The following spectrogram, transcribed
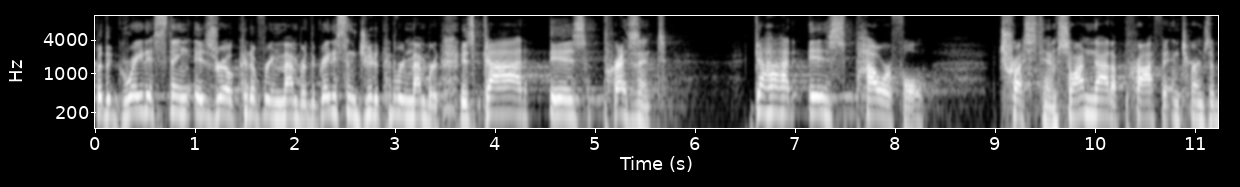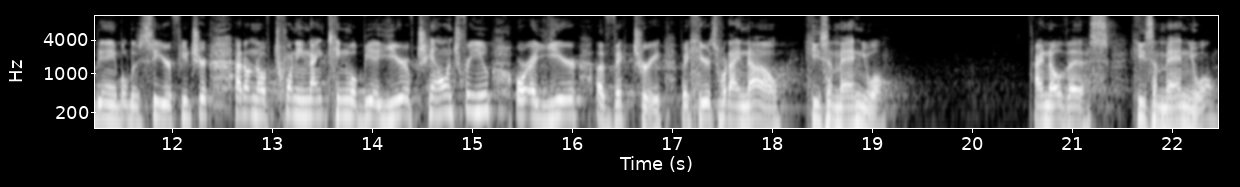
but the greatest thing Israel could have remembered, the greatest thing Judah could have remembered is God is present. God is powerful trust him. So I'm not a prophet in terms of being able to see your future. I don't know if 2019 will be a year of challenge for you or a year of victory, but here's what I know He's Emmanuel. I know this He's Emmanuel.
